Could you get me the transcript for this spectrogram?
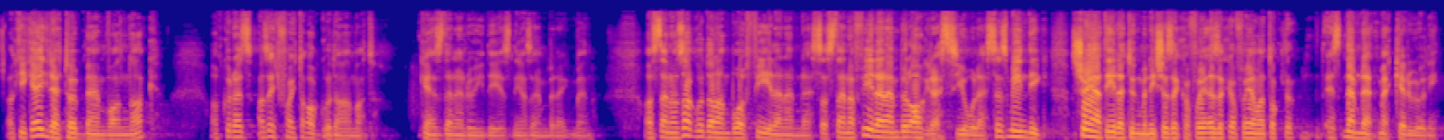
akik egyre többen vannak, akkor az, az egyfajta aggodalmat kezd el előidézni az emberekben. Aztán az aggodalomból félelem lesz, aztán a félelemből agresszió lesz. Ez mindig, a saját életünkben is ezek a, ezek a folyamatok, ezt nem lehet megkerülni.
